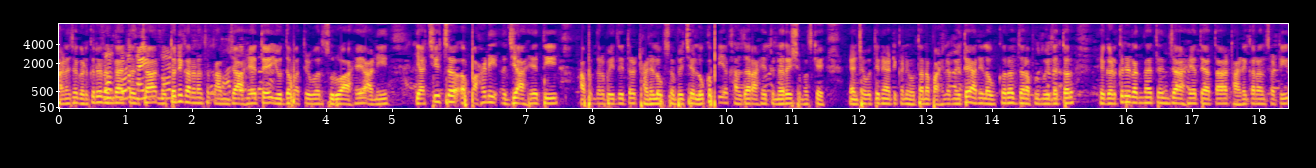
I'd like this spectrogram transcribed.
ठाण्याच्या गडकरी रंगायतांच्या नूतनीकरणाचं काम जे आहे ते युद्ध पातळीवर सुरू आहे आणि याचीच पाहणी जी आहे ती आपण जर बघितली तर ठाणे लोकसभेचे लोकप्रिय खासदार आहेत नरेश म्हस्के यांच्या वतीने या ठिकाणी होताना पाहायला मिळते आणि लवकरच जर आपण बघितलं तर हे गडकरी रंगायतन जे आहे ते आता ठाणेकरांसाठी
